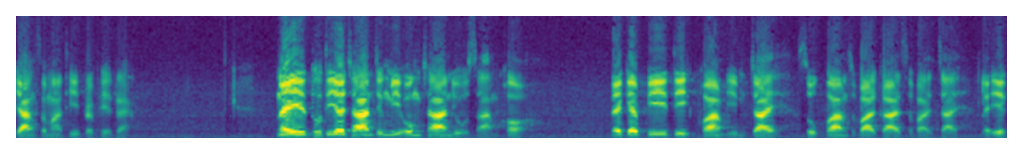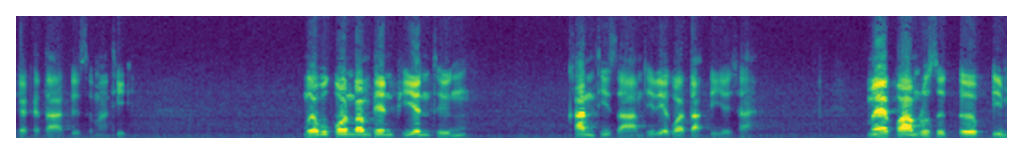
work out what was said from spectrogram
อย่างสมาธิประเภทแรก ในทุติยฌานจึงมีองค์ฌานอยู่สามข้อ ได้แก่ปีติความอิ่มใจ สุขความสบายกายสบายใจ และเอกคตาคือสมาธิ เมื่อบุคคลบำเพ็ญเพียรถึงขั้นที่สามที่เรียกว่าตติยฌานแม้ความรู้สึกเอิบอิ่ม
